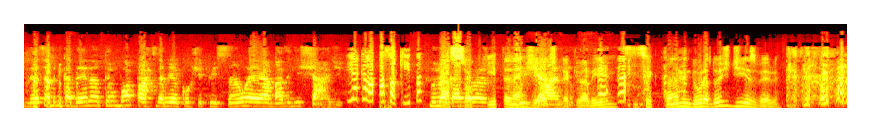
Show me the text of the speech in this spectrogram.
Nessa brincadeira, eu tenho boa parte da minha constituição é a base de charge. E aquela paçoquita? No meu caso, Paçoquita com energética, aquilo ali. Se você come, dura dois dias, velho.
